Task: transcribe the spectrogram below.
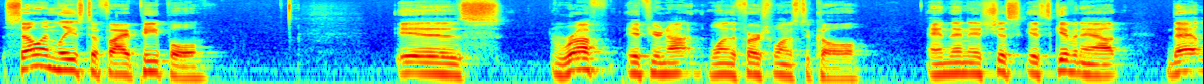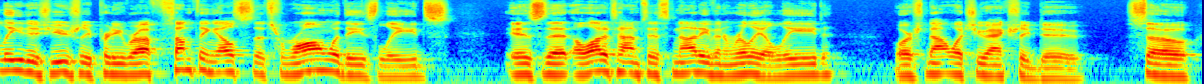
selling leads to five people is rough if you're not one of the first ones to call, and then it's just it's given out. That lead is usually pretty rough. Something else that's wrong with these leads is that a lot of times it's not even really a lead, or it's not what you actually do. So,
